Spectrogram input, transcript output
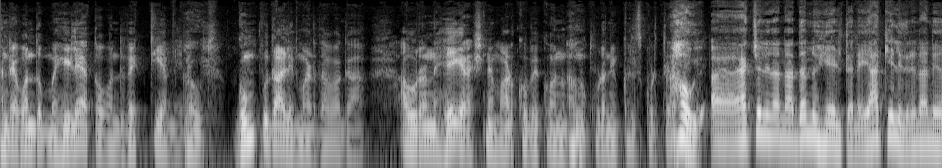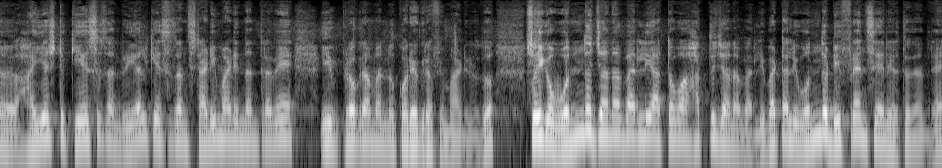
ಅಂದ್ರೆ ಒಂದು ಮಹಿಳೆ ಅಥವಾ ಒಂದು ವ್ಯಕ್ತಿಯ ಮೇಲೆ ಹೌದು. ಗುಂಪು ದಾಳಿ ಮಾಡಿದವಾಗ ಅವರನ್ನು ಹೇಗೆ ರಕ್ಷಣೆ ಮಾಡ್ಕೋಬೇಕು ಅನ್ನೋದನ್ನು ಕೂಡ ನೀವು ಕಲಿಸ್ಕೊಡ್ತೀರಾ? ಹೌದು. ಆ್ಯಕ್ಚುಲಿ ನಾನು ಅದನ್ನು ಹೇಳ್ತೇನೆ. ಯಾಕೆ ಹೇಳಿದರೆ ನಾನು highest cases and real cases ಅನ್ನು ಸ್ಟಡಿ ಮಾಡಿದ ನಂತರವೇ ಈ ಪ್ರೋಗ್ರಾಮ್ ಅನ್ನು ಕೊರಿಯೋಗ್ರಫಿ ಮಾಡಿರೋದು. ಸೊ ಈಗ ಒಂದು ಜನ ಬರಲಿ ಅಥವಾ ಹತ್ತು ಜನ ಬರಲಿ ಬಟ್ ಅಲ್ಲಿ ಒಂದು ಡಿಫ್ರೆನ್ಸ್ ಏನಿರ್ತದೆ ಅಂದರೆ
